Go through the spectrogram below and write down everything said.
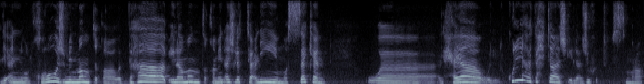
لأنه الخروج من منطقة والذهاب إلى منطقة من أجل التعليم والسكن والحياة كلها تحتاج إلى جهد واستمرار.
